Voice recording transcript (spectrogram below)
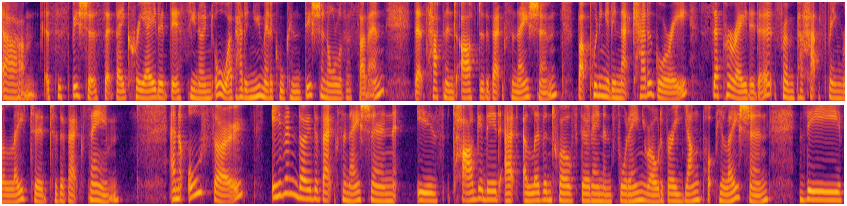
um, suspicious that they created this, you know, oh, I've had a new medical condition all of a sudden that's happened after the vaccination, but putting it in that category separated it from perhaps being related to the vaccine. And also, even though the vaccination is targeted at 11, 12, 13, and 14 year old, a very young population, the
